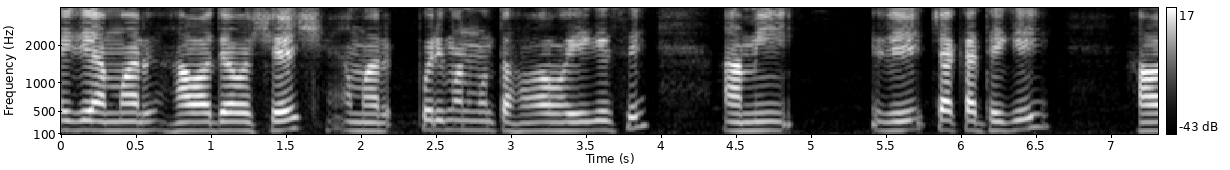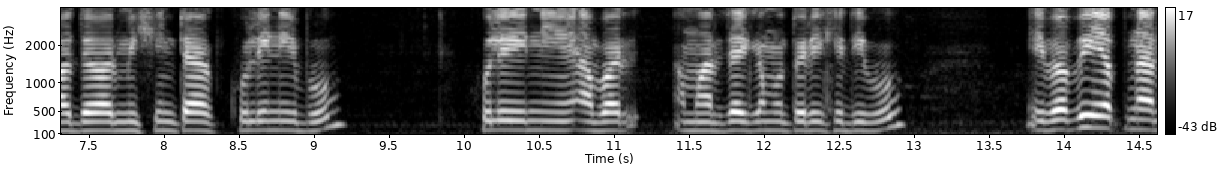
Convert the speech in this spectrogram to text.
এই যে আমার হাওয়া দেওয়া শেষ, আমার পরিমাণ মতো হাওয়া হয়ে গেছে। আমি যে চাকা থেকে হাওয়া দেওয়ার মেশিনটা খুলে নিব, খুলে নিয়ে আবার আমার জায়গা মতো রেখে দিব। এভাবেই আপনার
